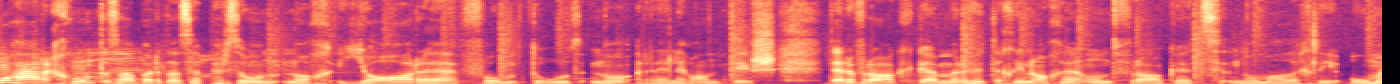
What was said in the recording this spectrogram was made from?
Woher kommt es aber, dass eine Person nach Jahren vom Tod noch relevant ist? Dieser Frage gehen wir heute ein bisschen nach und fragen nochmal ein bisschen um.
